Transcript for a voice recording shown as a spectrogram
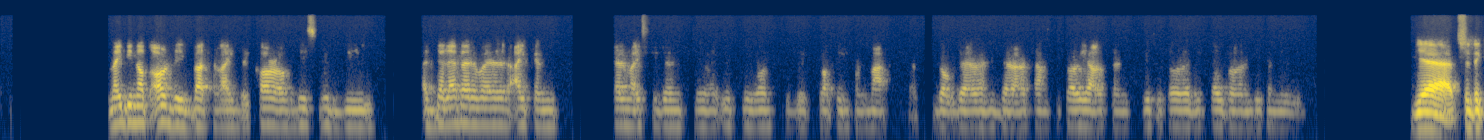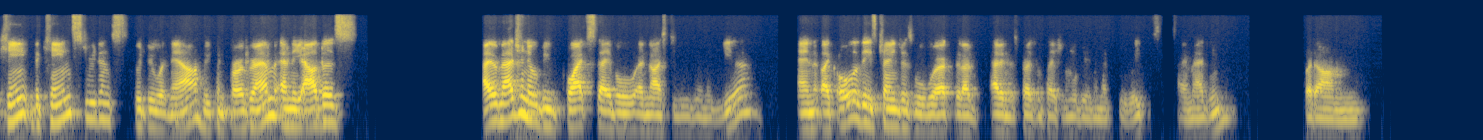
Maybe not all this, but like the core of this would be at the level where I can tell my students, you know, if you want to do plotting for math, go there and there are some tutorials and this is already stable and you can use it. Yeah, so the keen, the keen students who do it now, who can program, and the others. I imagine it would be quite stable and nice to use in a year. And like all of these changes will work that I've had in this presentation will be in the next few weeks, I imagine. But, um.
